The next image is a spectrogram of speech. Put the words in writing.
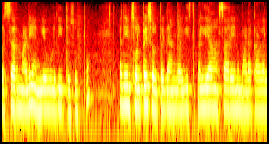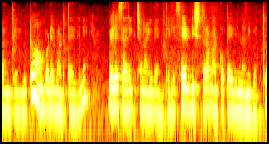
ಬಸ್ಸಾರು ಮಾಡಿ ಹಂಗೆ ಉಳಿದಿತ್ತು ಸೊಪ್ಪು. ಅದೇನು ಸ್ವಲ್ಪ ಸ್ವಲ್ಪ ಇದೆ ಹಂಗಾಗಿ ಪಲ್ಯ ಸಾರೇನು ಮಾಡೋಕ್ಕಾಗಲ್ಲ ಅಂತ ಹೇಳ್ಬಿಟ್ಟು ಅಂಬೋಡೆ ಮಾಡ್ತಾಯಿದ್ದೀನಿ ಬೇಳೆ ಸಾರಿಗೆ ಚೆನ್ನಾಗಿದೆ ಅಂತೇಳಿ. ಸೈಡ್ ಡಿಶ್ ಥರ ಮಾಡ್ಕೊತಾ ಇದ್ದೀನಿ ನಾನಿವತ್ತು.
